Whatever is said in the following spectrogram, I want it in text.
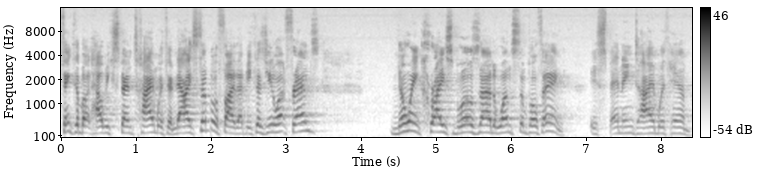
think about how we spend time with him? Now, I simplify that because you know what, friends? Knowing Christ boils down to one simple thing is spending time with him.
